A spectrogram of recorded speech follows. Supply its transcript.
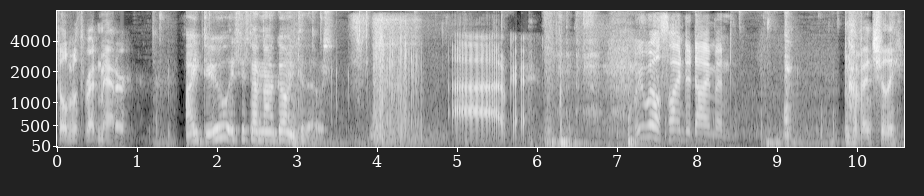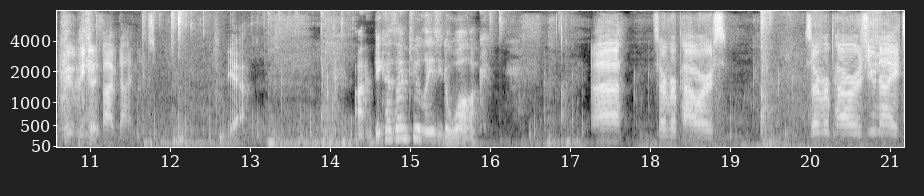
filled with red matter. I do. It's just I'm not going to those. Ah, okay. We will find a diamond. Eventually. We, we need five diamonds. Yeah. Uh, because I'm too lazy to walk. Ah, server powers. Server powers unite.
